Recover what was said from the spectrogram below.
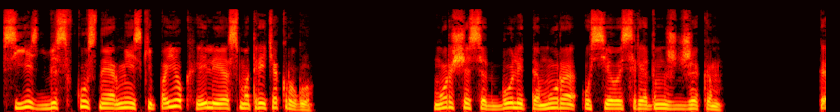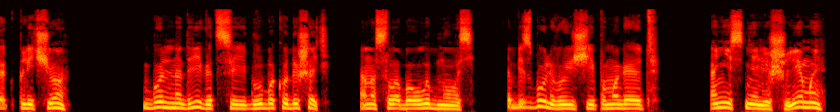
съесть безвкусный армейский паёк или осмотреть округу. Морщась от боли, Тамура уселась рядом с Джеком. «Как плечо?» Больно двигаться и глубоко дышать. Она слабо улыбнулась. Обезболивающие помогают. Они сняли шлемы,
